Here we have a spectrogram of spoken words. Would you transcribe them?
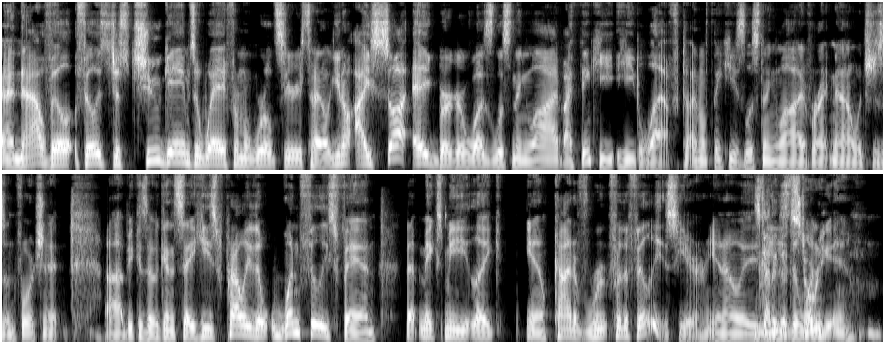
and now Phil, Phillies just two games away from a World Series title. You know, I saw Eggberger was listening live. I think he he left. I don't think he's listening live right now, which is unfortunate uh, because I was going to say he's probably the one Phillies fan that makes me like you know kind of root for the Phillies here. You know, He's got a good story. One,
